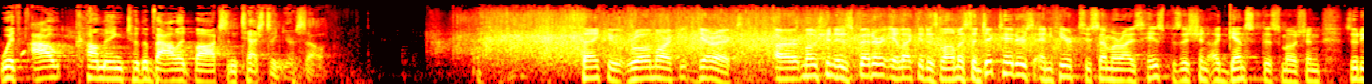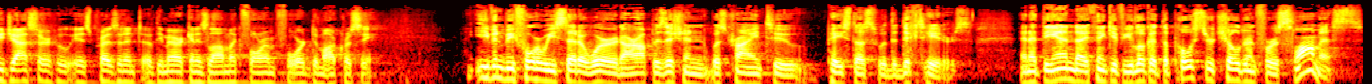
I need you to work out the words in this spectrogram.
without coming to the ballot box and testing yourself. Thank you. Marc Gerecht. Our motion is better elected Islamists than dictators, and here to summarize his position against this motion, Zuhdi Jasser, who is president of the American Islamic Forum for Democracy. Even before we said a word, our opposition was trying to paste us with the dictators. And at the end, I think if you look at the poster children for Islamists,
